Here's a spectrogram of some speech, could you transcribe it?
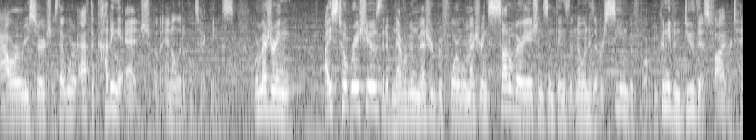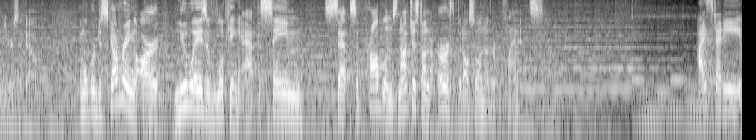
our research is that we're at the cutting edge of analytical techniques. We're measuring isotope ratios that have never been measured before. We're measuring subtle variations in things that no one has ever seen before. We couldn't even do this five or 10 years ago. And what we're discovering are new ways of looking at the same sets of problems, not just on Earth, but also on other planets. I study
